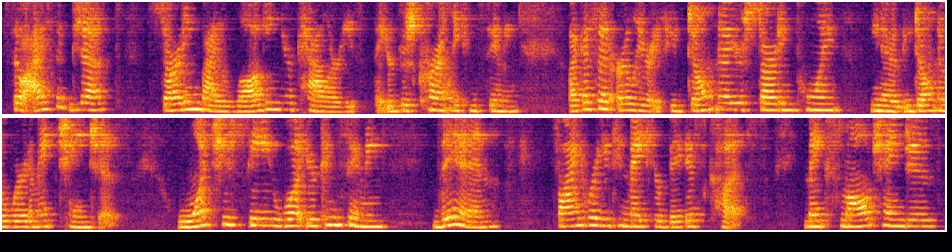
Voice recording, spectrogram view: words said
So I suggest starting by logging your calories that you're just currently consuming like I said earlier, if you don't know your starting point, you know, you don't know where to make changes. Once you see what you're consuming, then find where you can make your biggest cuts. Make small changes,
